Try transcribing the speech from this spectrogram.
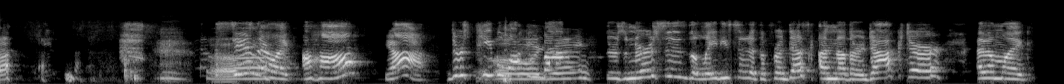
Standing there like, uh huh, yeah. There's people Oh walking by. God. There's nurses. The lady sitting at the front desk. Another doctor. And I'm like,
